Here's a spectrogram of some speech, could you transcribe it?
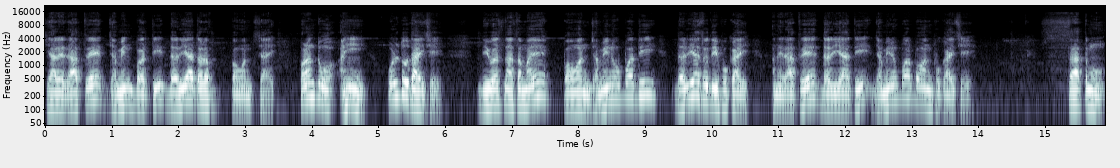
જ્યારે રાત્રે જમીન પરથી દરિયા તરફ પવન જાય. પરંતુ અહીં ઉલટું થાય છે. દિવસના સમયે પવન જમીન ઉપરથી દરિયા સુધી ફૂંકાય અને રાત્રે દરિયાથી જમીન ઉપર પવન ફૂંકાય છે. સાતમું.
